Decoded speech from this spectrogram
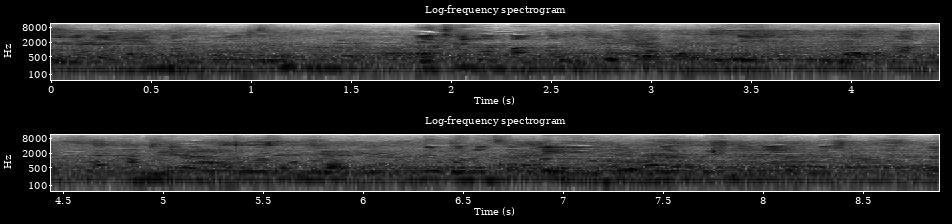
সেটা নিয়ে কথা হয়েছে। এছাড়া বাংলাদেশের একজন মানুষ। উনি বলেছেন যে এই ধরনের বিষয় নিয়ে উনি সরাসরি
